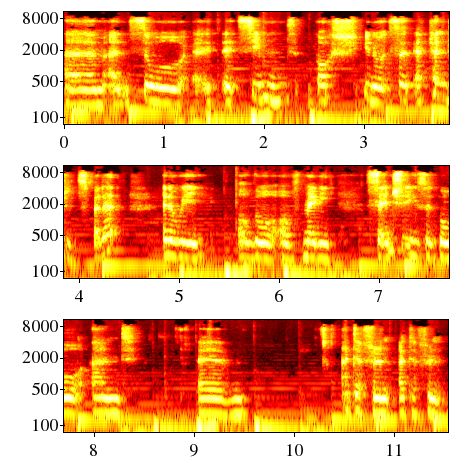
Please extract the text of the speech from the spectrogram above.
Um, and so it, it, seemed, gosh, you know, it's a, a, kindred spirit in a way, although of many centuries ago, and um, a different a different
